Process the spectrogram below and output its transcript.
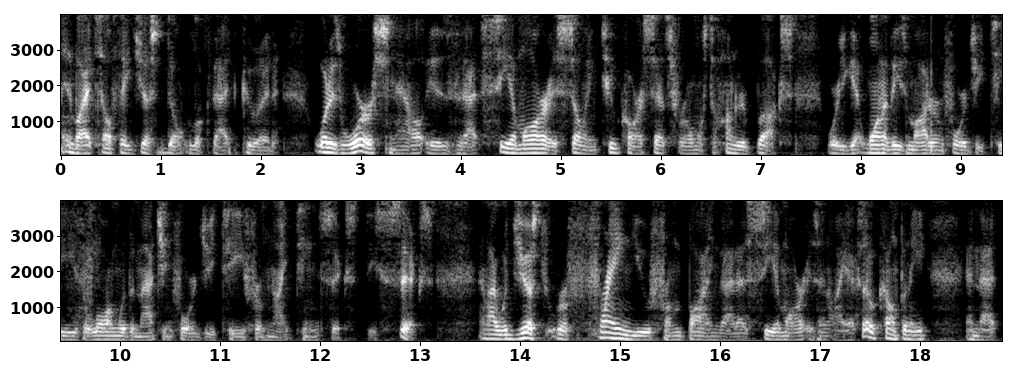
and by itself, they just don't look that good. What is worse now is that CMR is selling two car sets for almost 100 bucks, where you get one of these modern Ford GTs along with the matching Ford GT from 1966. And I would just refrain you from buying that as CMR is an IXO company and that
